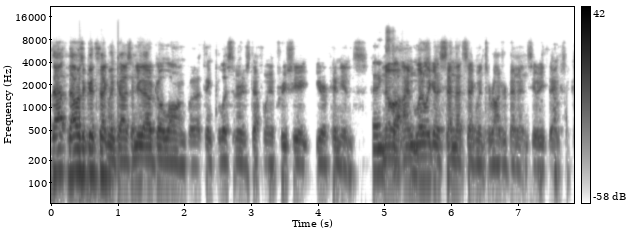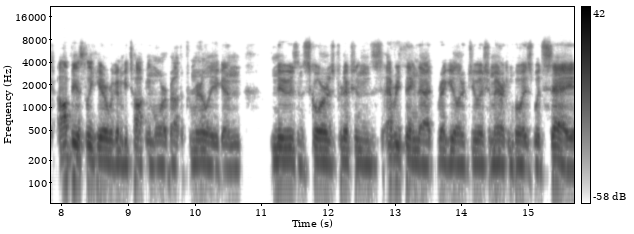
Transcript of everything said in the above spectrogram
that that was a good segment, guys. I knew that would go long, but I think the listeners definitely appreciate your opinions. Thanks, Noah, Dustin. I'm literally going to send that segment to Roger Bennett and see what he thinks. Obviously, here we're going to be talking more about the Premier League and news and scores, predictions, everything that regular Jewish American boys would say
